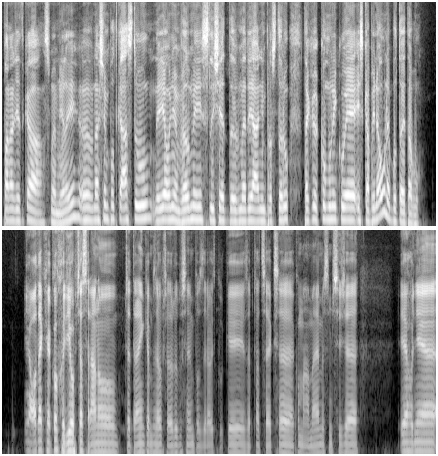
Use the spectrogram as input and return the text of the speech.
Pana dětka jsme měli uh, v našem podcastu, je o něm velmi slyšet v mediálním prostoru, tak komunikuje i s kabinou, nebo to je tabu? Jo, tak jako chodí občas ráno před tréninkem nebo před jim pozdravit kluky, zeptat se, jak se jako máme. Myslím si, že je hodně,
